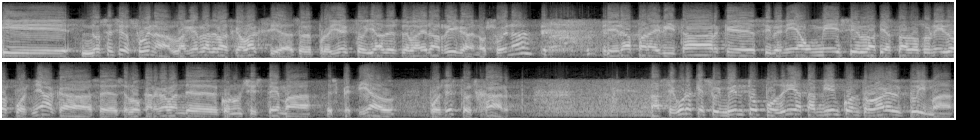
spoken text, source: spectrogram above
Y no sé si os suena, la Guerra de las Galaxias, el proyecto ya desde la era Reagan, ¿os suena? Que era para evitar que si venía un misil hacia Estados Unidos, pues ñaca, se, se lo cargaban de- con un sistema especial. Pues esto es HARP. Asegura que su invento podría también controlar el clima,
